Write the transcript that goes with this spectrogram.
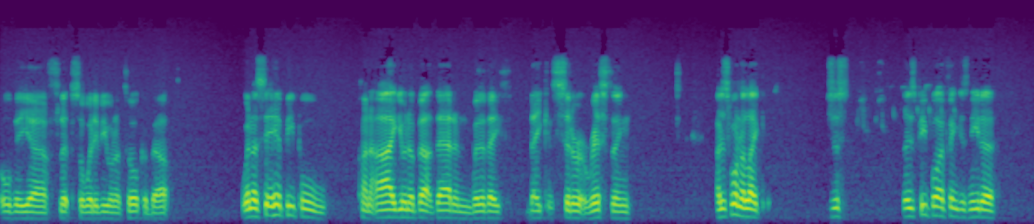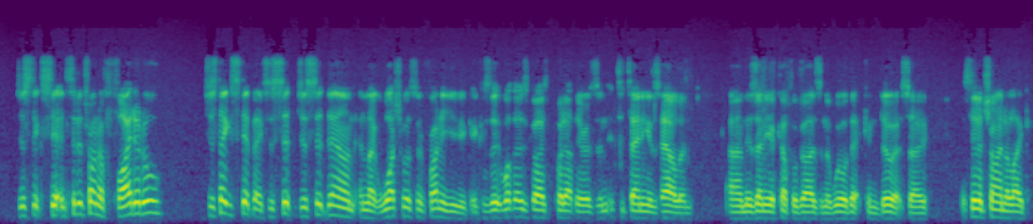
all the uh, flips or whatever you want to talk about. When I see here people kind of arguing about that and whether they they consider it wrestling, I just want to like just those people I think just need to just accept instead of trying to fight it all, just take a step back, just sit just sit down and like watch what's in front of you because what those guys put out there is entertaining as hell and um, there's only a couple of guys in the world that can do it. So instead of trying to like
